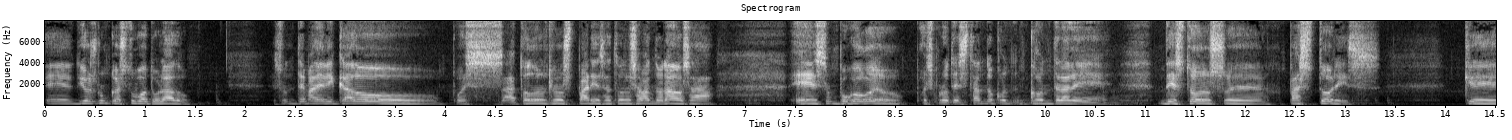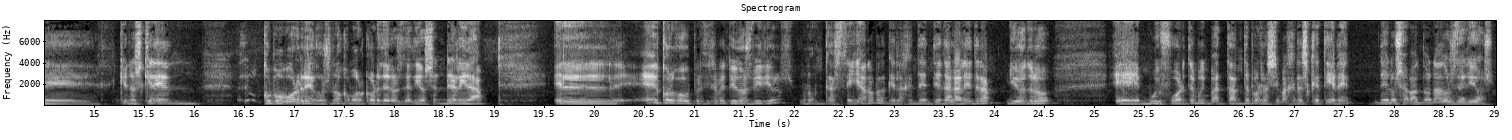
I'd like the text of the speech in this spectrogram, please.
Eh, Dios nunca estuvo a tu lado. Es un tema dedicado pues a todos los pares, a todos los abandonados, es un poco pues protestando en contra de, de estos eh, pastores que, que nos quieren como borregos, no como corderos de Dios. En realidad, el, he colgado precisamente dos vídeos, uno en castellano para que la gente entienda la letra y otro eh, muy fuerte, muy impactante por las imágenes que tiene de los abandonados de Dios.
